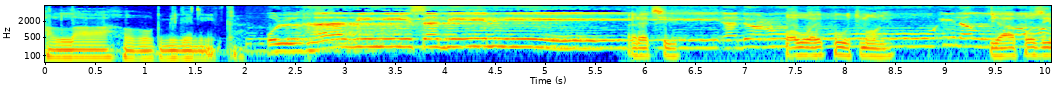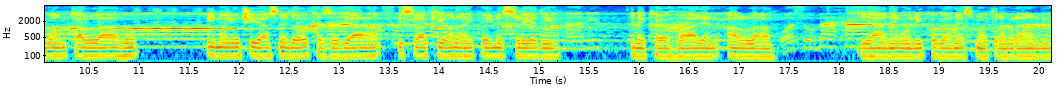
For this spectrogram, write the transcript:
Allahovog miljenika. Reci, ovo je put moj. Ja pozivam ka Allahu, imajući jasne dokaze, ja i svaki onaj koji me slijedi. I neka je hvaljen Allah, ja njemu nikoga ne smatram ravnim.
